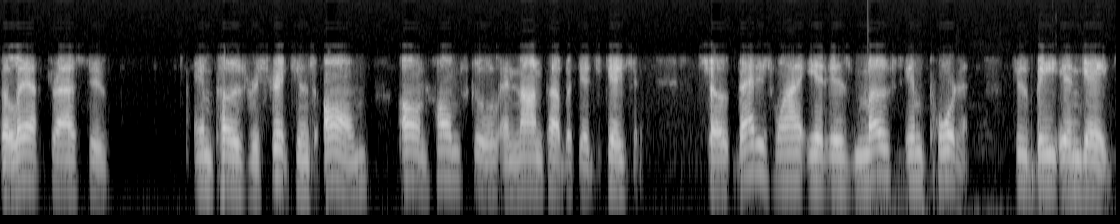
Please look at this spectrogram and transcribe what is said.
The left tries to impose restrictions on on homeschool and non-public education. So that is why it is most important to be engaged.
